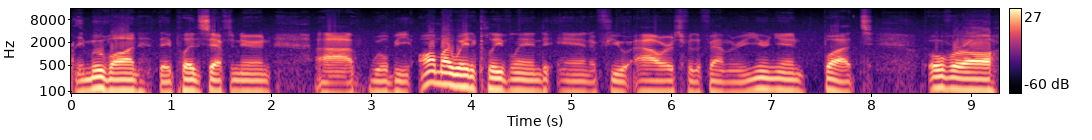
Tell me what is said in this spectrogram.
they move on. They play this afternoon. Uh, we'll be on my way to Cleveland in a few hours for the family reunion, but overall,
